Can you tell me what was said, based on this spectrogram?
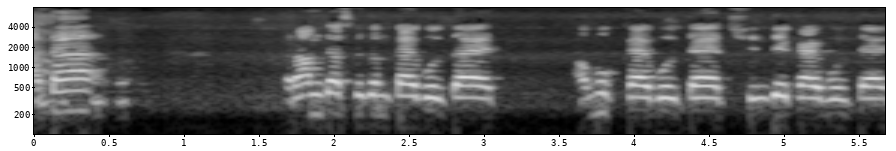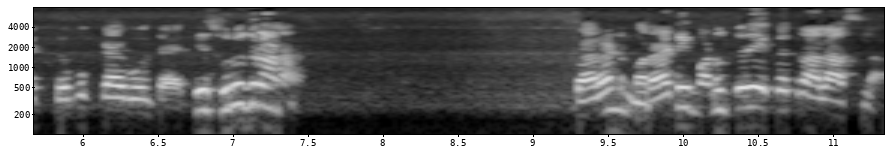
आता रामदास कदम काय बोलतायत अमुक काय बोलतायत शिंदे काय बोलतायत तमुक काय बोलतायत हे सुरूच राहणार. कारण मराठी माणूस जरी एकत्र आला असला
